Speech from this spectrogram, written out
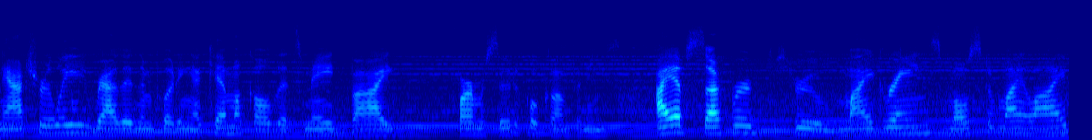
naturally rather than putting a chemical that's made by pharmaceutical companies. I have suffered through migraines most of my life,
